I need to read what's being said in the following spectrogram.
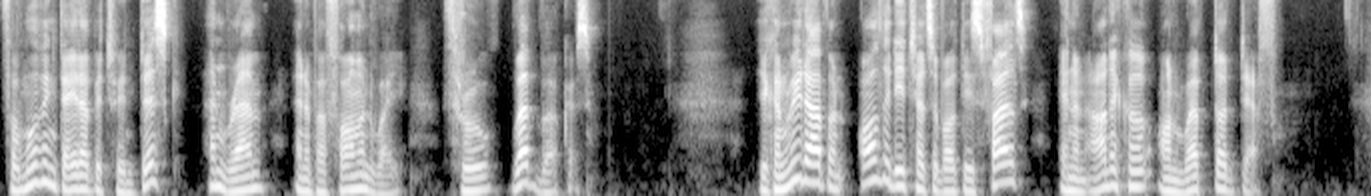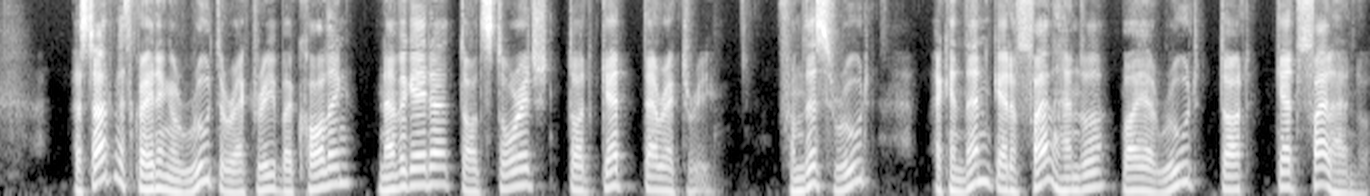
for moving data between disk and RAM in a performant way through web workers. You can read up on all the details about these files in an article on web.dev. I start with creating a root directory by calling navigator.storage.getDirectory. From this root, I can then get a file handle via root.getFileHandle.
